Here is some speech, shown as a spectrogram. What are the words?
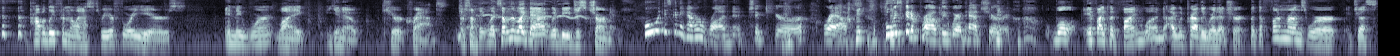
probably from the last three or four years, and they weren't like you know cure crabs or something. like something like that would be just charming. Who is going to have a run to cure crabs? Who is going to proudly wear that shirt? Well, if I could find one, I would proudly wear that shirt. But the fun runs were just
